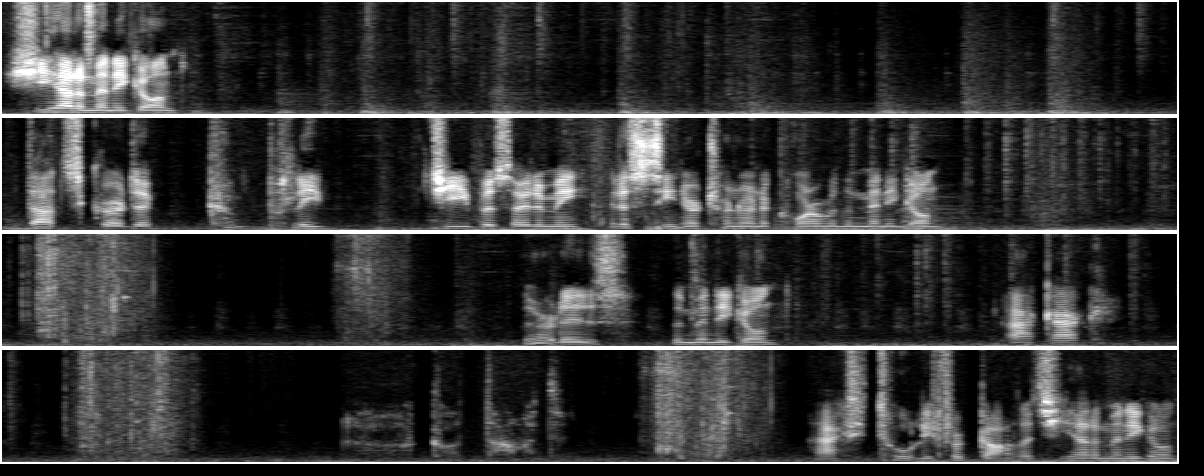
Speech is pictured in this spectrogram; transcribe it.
She had a minigun. That scared the complete jeebus out of me. I just seen her turn around a corner with a minigun. There it is, the minigun. Ack ack. Oh, god damn it. I actually totally forgot that she had a minigun.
